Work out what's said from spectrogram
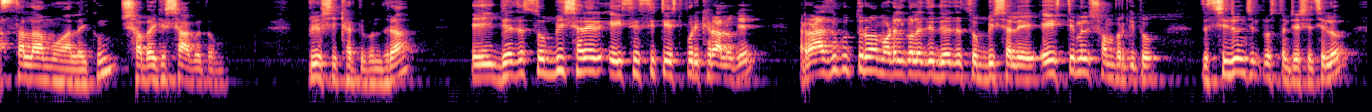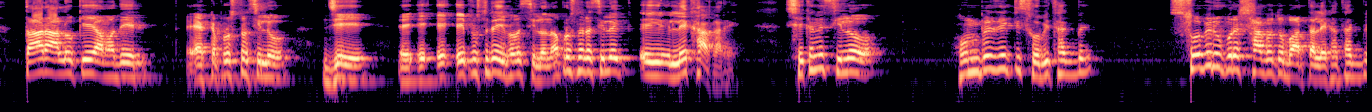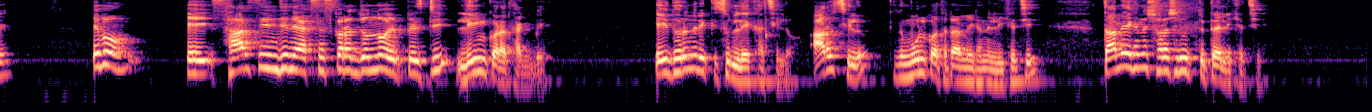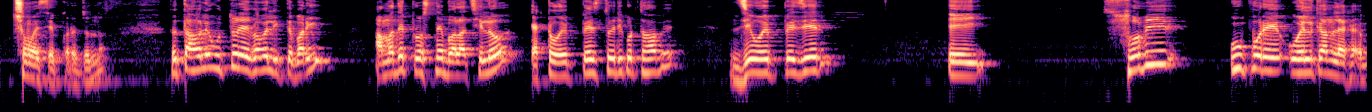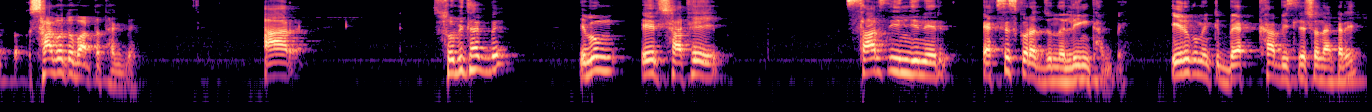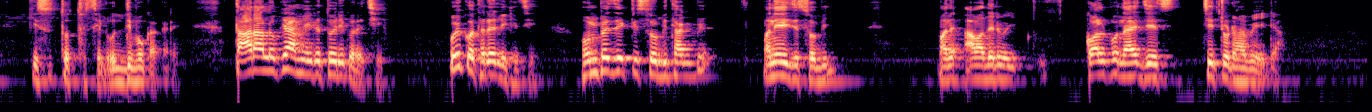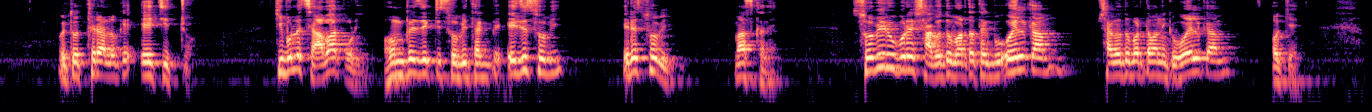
আসসালামু আলাইকুম। সবাইকে স্বাগতম। প্রিয় শিক্ষার্থী বন্ধুরা, এই দু হাজার চব্বিশ সালের এইচএসসি টেস্ট পরীক্ষার আলোকে রাজুক উত্তরোয়া মডেল কলেজে দু হাজার চব্বিশ সালে এইচটিএমএল সম্পর্কিত যে সৃজনশীল প্রশ্নটি এসেছিল, তার আলোকে আমাদের একটা প্রশ্ন ছিল যে এই প্রশ্নটা এইভাবে ছিল না। প্রশ্নটা ছিল এই লেখা আকারে। সেখানে ছিল, হোম পেজে একটি ছবি থাকবে, ছবির উপরে স্বাগত বার্তা লেখা থাকবে এবং এই সার্চ ইঞ্জিনে অ্যাক্সেস করার জন্য ওয়েব পেজটি লিঙ্ক করা থাকবে। এই ধরনের কিছু লেখা ছিল, আরও ছিল, কিন্তু মূল কথাটা আমি এখানে লিখেছি। তা আমি এখানে সরাসরি উত্তরটাই লিখেছি, সময় সেভ করার জন্য। তো তাহলে উত্তর এইভাবে লিখতে পারি, আমাদের প্রশ্নে বলা ছিল, একটা ওয়েব পেজ তৈরি করতে হবে, যে ওয়েব পেজের এই ছবির উপরে ওয়েলকাম লেখা, স্বাগত বার্তা থাকবে। আর ছবি থাকবে এবং এর সাথে সার্চ ইঞ্জিনের অ্যাক্সেস করার জন্য লিঙ্ক থাকবে। এরকম একটি ব্যাখ্যা বিশ্লেষণ আকারে কিছু তথ্য ছিল, উদ্দীপক আকারে। তার আলোকে আমি এটা তৈরি করেছি। ওই কথাটাই লিখেছি। হোম পেজে একটি ছবি থাকবে মানে এই যে ছবি মানে আমাদের ওই কল্পনায় যে চিত্রটা হবে এটা। ওই তথ্যের আলোকে এই চিত্র। কি বলেছে? আবার পড়ি। হোম পেজে একটি ছবি থাকবে। এই যে ছবি, এটা ছবি। মাঝখানে। ছবির উপরে স্বাগত বার্তা থাকবে, ওয়েলকাম। স্বাগত বার্তা মানে কি? ওয়েলকাম। ওকে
